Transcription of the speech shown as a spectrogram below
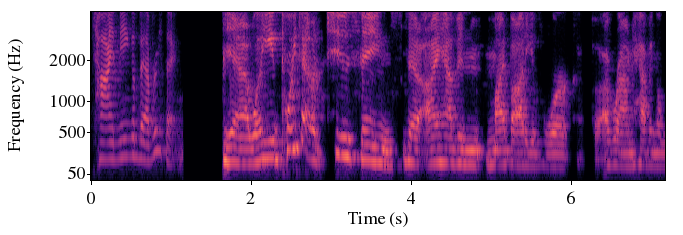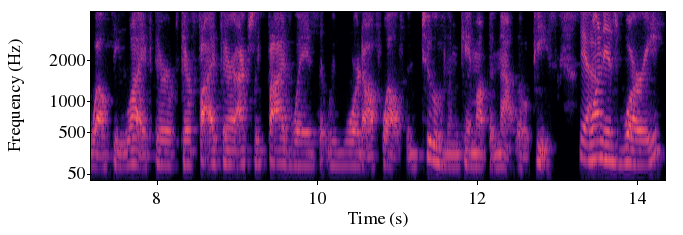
timing of everything. Yeah, well, you point out two things that I have in my body of work around having a wealthy life. There, there are five. There are actually five ways that we ward off wealth, and two of them came up in that little piece. Yeah. One is worry,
